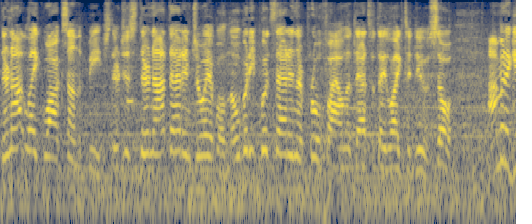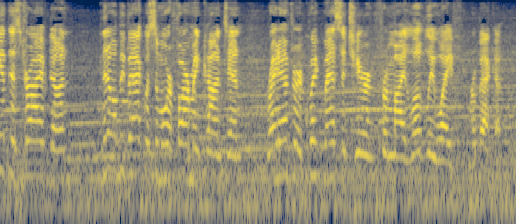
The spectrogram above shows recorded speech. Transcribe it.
they're not like walks on the beach. They're just, they're not that enjoyable. Nobody puts that in their profile that that's what they like to do. So I'm gonna get this drive done, and then I'll be back with some more farming content right after a quick message here from my lovely wife, Rebecca.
